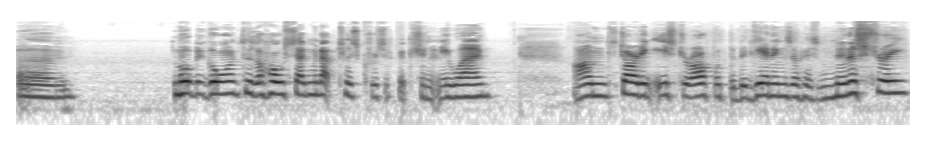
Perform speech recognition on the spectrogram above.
Um, we'll be going through the whole segment up to his crucifixion anyway. I'm starting Easter off with the beginnings of his ministry.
